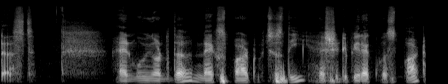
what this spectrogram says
test. And moving on to the next part which is the HTTP request part.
